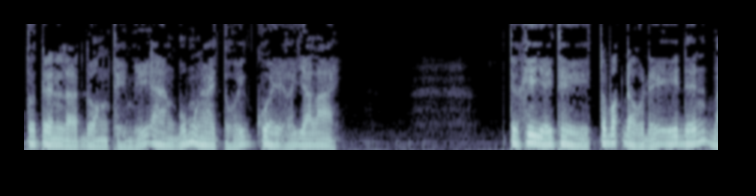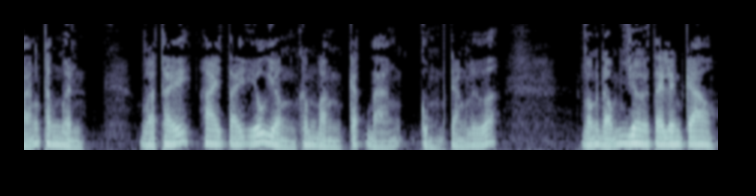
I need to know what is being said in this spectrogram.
tôi tên là Đoàn Thị Mỹ An, 42 tuổi, quê ở Gia Lai. Từ khi vậy thì tôi bắt đầu để ý đến bản thân mình và thấy hai tay yếu dần không bằng các bạn cùng trang lứa. Vận động giơ tay lên cao,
